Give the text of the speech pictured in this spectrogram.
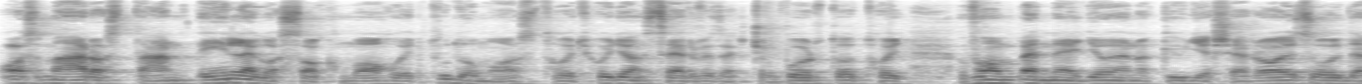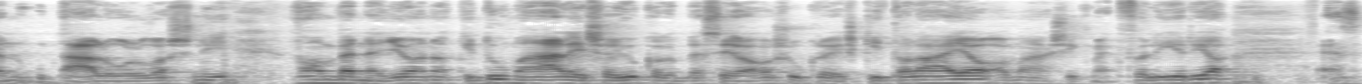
az már aztán tényleg a szakma, hogy tudom azt, hogy hogyan szervezek csoportot, hogy van benne egy olyan, aki ügyesen rajzol, de utál olvasni, van benne egy olyan, aki dumál, és a lyukat beszél a hasukra, és kitalálja, a másik meg fölírja ez,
